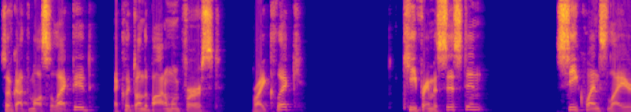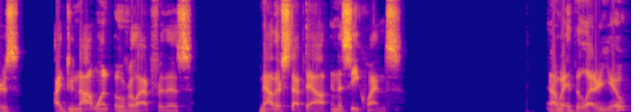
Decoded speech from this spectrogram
So I've got them all selected. I clicked on the bottom one first right click, keyframe assistant, sequence layers. I do not want overlap for this. Now they're stepped out in the sequence. And I'm going to hit the letter U.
